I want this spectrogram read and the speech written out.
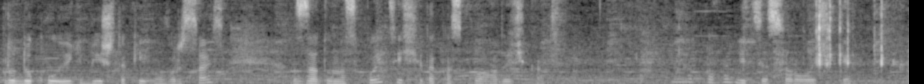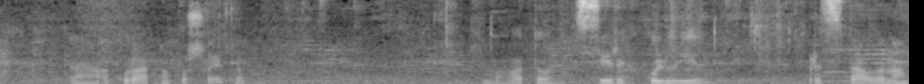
продукують більш такий оверсайз. Ззаду на спиці ще така складочка. Непогані ці сорочки. Акуратно пошито. Багато сірих кольорів представлено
